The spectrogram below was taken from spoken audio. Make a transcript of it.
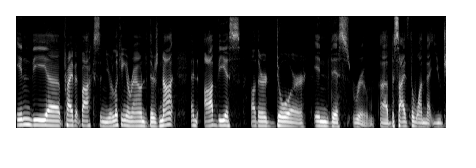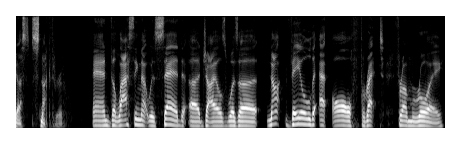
in the uh, private box and you're looking around. There's not an obvious other door in this room uh, besides the one that you just snuck through. And the last thing that was said, uh, Giles, was a not veiled at all threat from Roy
